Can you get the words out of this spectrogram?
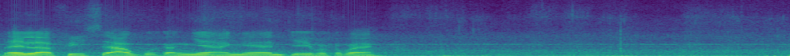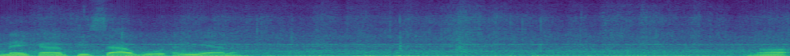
đây là phía sau của căn nhà nghe anh chị và các bạn. Cái này phía sau của căn nhà này đó.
